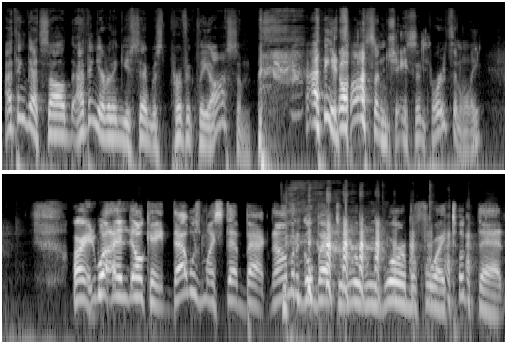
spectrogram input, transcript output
i think that's all i think everything you said was perfectly awesome i think it's awesome jason personally All right. Well, and okay, that was my step back. Now I'm going to go back to where we were before I took that.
